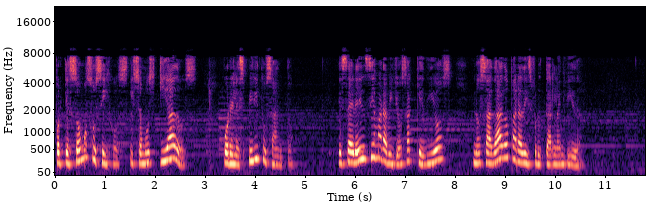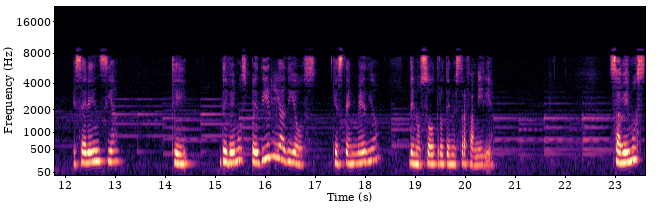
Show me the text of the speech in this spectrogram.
porque somos sus hijos y somos guiados por el Espíritu Santo esa herencia maravillosa que Dios nos ha dado para disfrutarla en vida. Esa herencia que debemos pedirle a Dios que esté en medio de nosotros, de nuestra familia. Sabemos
